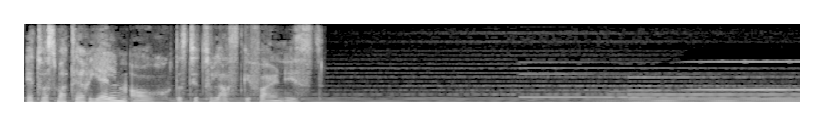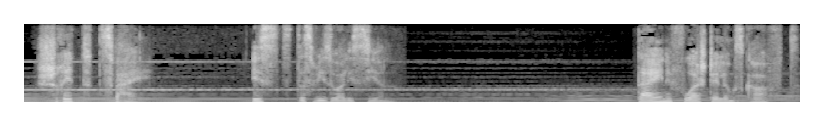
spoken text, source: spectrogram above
etwas Materiellem auch, das dir zur Last gefallen ist. Schritt 2 ist das Visualisieren. Deine Vorstellungskraft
